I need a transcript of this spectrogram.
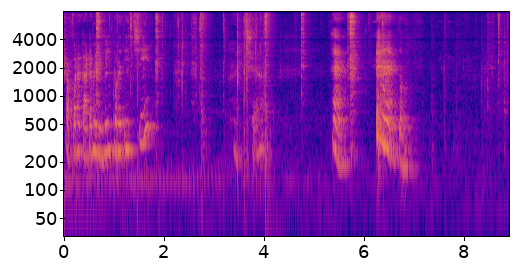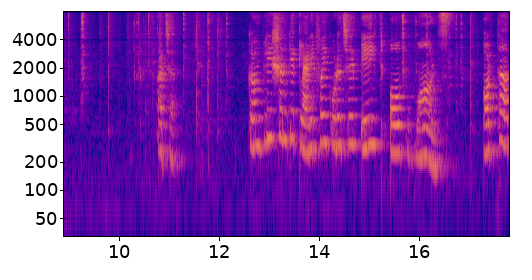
সবকটা কার্ড আমি রিভিল করে দিচ্ছি আচ্ছা হ্যাঁ একদম। আচ্ছা কমপ্লিশনকে ক্ল্যারিফাই করেছে এইট অফ ওয়ান্স অর্থাৎ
